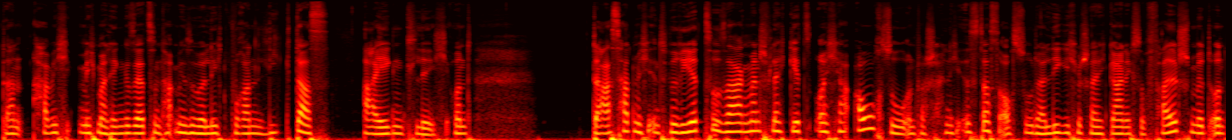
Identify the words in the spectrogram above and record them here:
dann habe ich mich mal hingesetzt und habe mir so überlegt, woran liegt das eigentlich? Und das hat mich inspiriert zu sagen, Mensch, vielleicht geht es euch ja auch so und wahrscheinlich ist das auch so, da liege ich wahrscheinlich gar nicht so falsch mit und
